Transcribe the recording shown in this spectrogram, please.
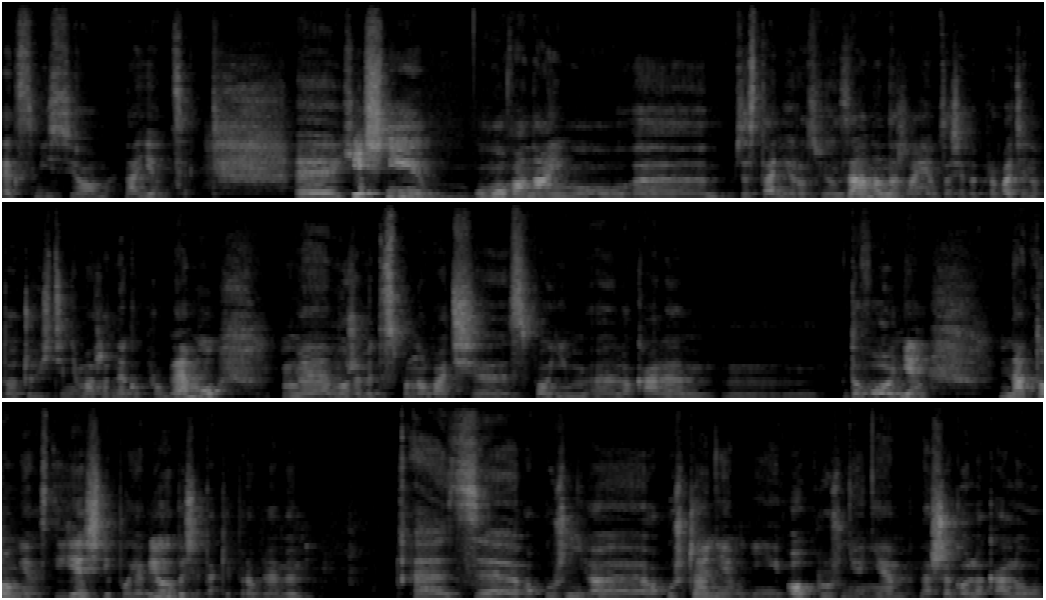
eksmisją najemcy. E, Jeśli umowa najmu e, zostanie rozwiązana, nasz najemca się wyprowadzi, no to oczywiście nie ma żadnego problemu. E, Możemy dysponować swoim lokalem mm, dowolnie. Natomiast jeśli pojawiłyby się takie problemy z opuszczeniem i opróżnieniem naszego lokalu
